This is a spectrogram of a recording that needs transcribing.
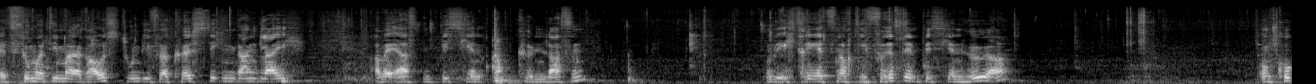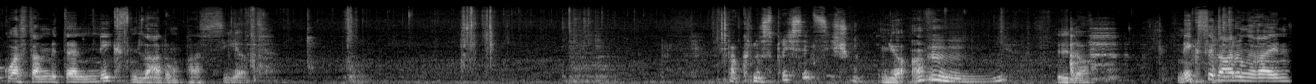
Jetzt tun wir die mal raus, tun die verköstigen dann gleich. Aber erst ein bisschen abkühlen lassen. Und ich drehe jetzt noch die Fritte ein bisschen höher. Und guck, was dann mit der nächsten Ladung passiert. Aber knusprig sind sie schon. Ja. So. Nächste Ladung rein.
